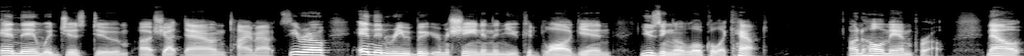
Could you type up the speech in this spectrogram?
and then would just do a shutdown, timeout zero, and then reboot your machine, and then you could log in using a local account on Home and Pro. Now,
